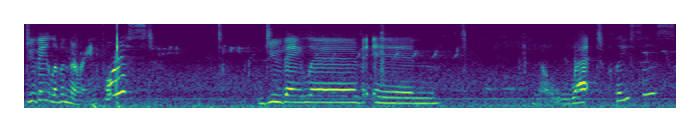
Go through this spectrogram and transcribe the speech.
Do they live in the rainforest? Do they live in, you know, wet places?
